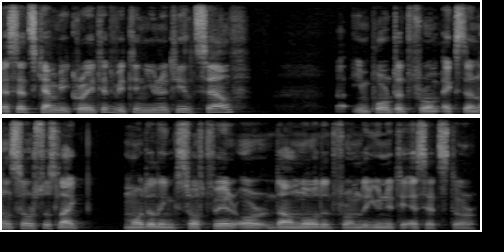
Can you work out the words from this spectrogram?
Assets can be created within Unity itself, uh, imported from external sources like modeling software, or downloaded from the Unity Asset Store.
